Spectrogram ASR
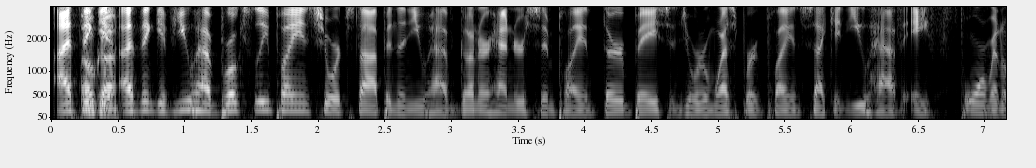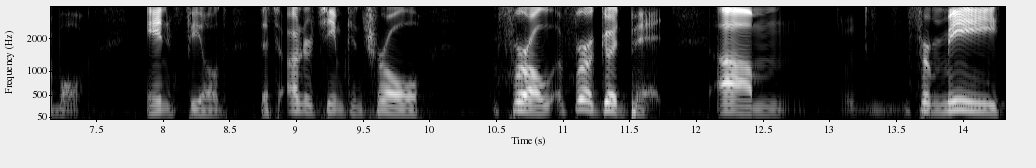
I think Okay. I think if you have Brooks Lee playing shortstop and then you have Gunnar Henderson playing third base and Jordan Westburg playing second, you have a formidable infield that's under team control for a for a good bit. Um, for me,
